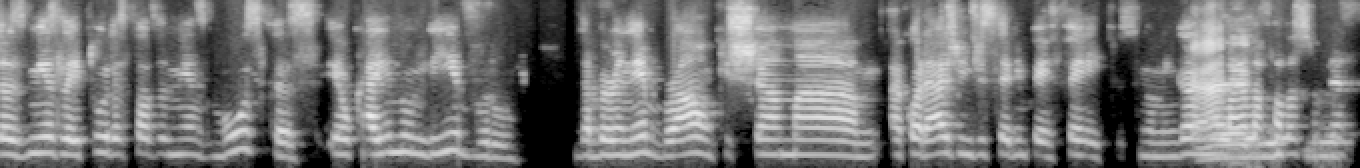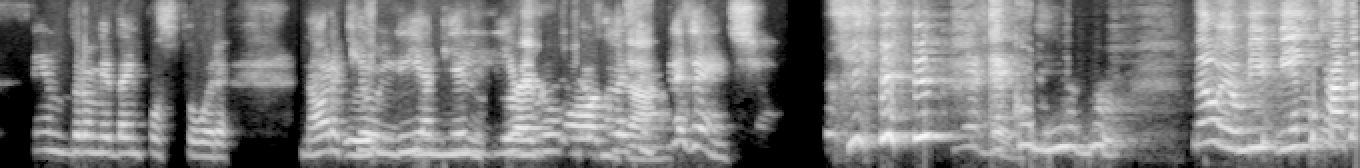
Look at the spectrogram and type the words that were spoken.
das minhas leituras, todas as minhas buscas, eu caí num livro da Brené Brown que chama A Coragem de Ser Imperfeito, se não me engano. Cara, lá ela fala sobre a síndrome da impostora. Na hora que eu li aquele é livro, é eu falei assim, presente. é comigo. Não, eu me vi em cada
